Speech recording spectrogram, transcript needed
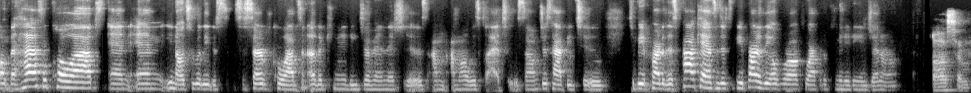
on behalf of co-ops and and you know to really to, to serve co-ops and other community driven initiatives I'm, I'm always glad to. So i'm just happy to to be a part of this podcast and just be a part of the overall cooperative community in general. Awesome.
